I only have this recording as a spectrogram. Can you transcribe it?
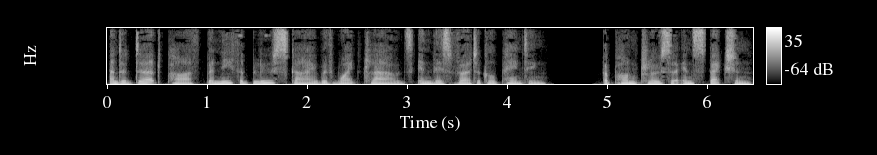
and a dirt path beneath a blue sky with white clouds in this vertical painting. Upon closer inspection,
